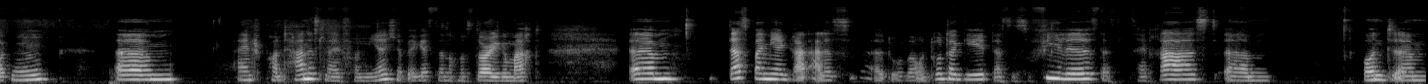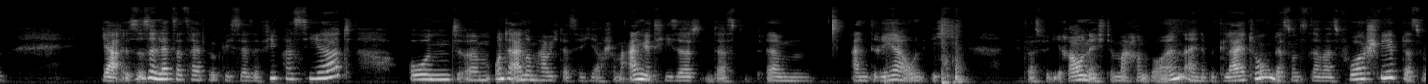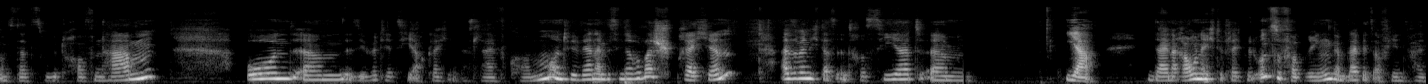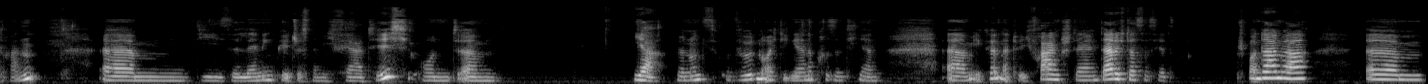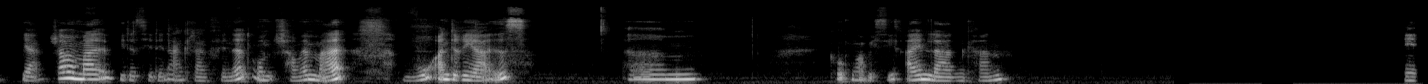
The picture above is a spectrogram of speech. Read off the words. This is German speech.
Morgen ähm, ein spontanes Live von mir. Ich habe ja gestern noch eine Story gemacht, ähm, dass bei mir gerade alles äh, drüber und drunter geht, dass es so viel ist, dass die Zeit rast. Ähm, und ähm, ja, es ist in letzter Zeit wirklich sehr, sehr viel passiert. Und ähm, unter anderem habe ich das ja hier auch schon mal angeteasert, dass ähm, Andrea und ich etwas für die Rauhnächte machen wollen, eine Begleitung, dass uns da was vorschwebt, dass wir uns dazu getroffen haben. Und ähm, sie wird jetzt hier auch gleich in das Live kommen und wir werden ein bisschen darüber sprechen. Also wenn dich das interessiert, ähm, ja, deine Rauhnächte vielleicht mit uns zu verbringen, dann bleib jetzt auf jeden Fall dran. Ähm, diese Landingpage ist nämlich fertig und ähm, ja, wir uns, würden euch die gerne präsentieren. Ähm, ihr könnt natürlich Fragen stellen. Dadurch, dass das jetzt spontan war, ähm, ja, schauen wir mal, wie das hier den Anklang findet und schauen wir mal, wo Andrea ist. Ähm, gucken, ob ich sie einladen kann. Ja.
